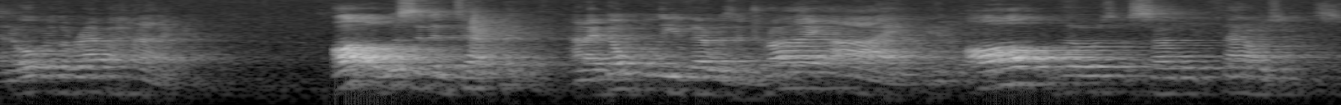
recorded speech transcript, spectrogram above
and over the Rappahannock. All listened intently, and I don't believe there was a dry eye in all those assembled thousands.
